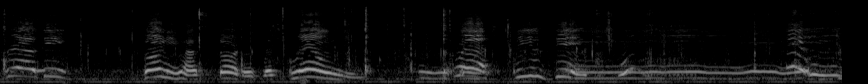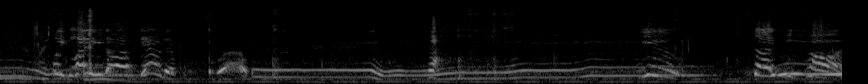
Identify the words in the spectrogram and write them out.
Grounding. Bunny has started with grounding. Crap, do you dig? Wait, how do you know I'm down there? You, Seismitai.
